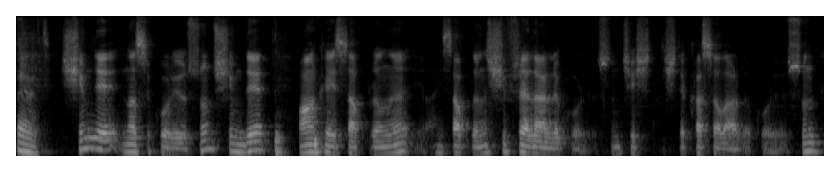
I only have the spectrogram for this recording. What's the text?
Evet. Şimdi nasıl koruyorsun? Şimdi banka hesaplarını hesaplarını şifrelerle koruyorsun. Çeşitli işte kasalarda koruyorsun.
